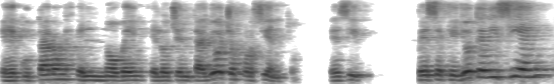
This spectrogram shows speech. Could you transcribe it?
ejecutaron el, 90, el 88%. Es decir, pese a que yo te di 100,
